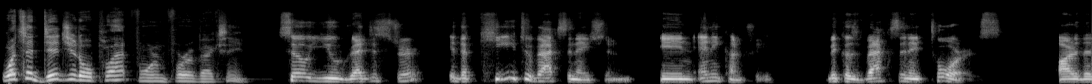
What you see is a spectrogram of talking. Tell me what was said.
What's a digital platform for a vaccine? So, you register. The key to vaccination in any country, because vaccinators are the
